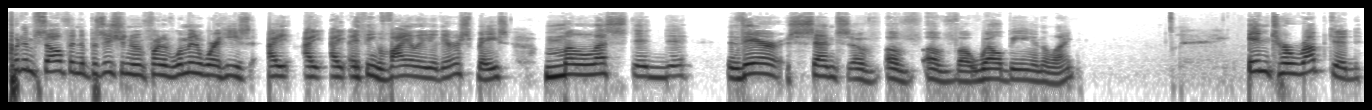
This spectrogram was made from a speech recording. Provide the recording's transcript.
put himself in the position in front of women where he's I I I think violated their space, molested their sense of of of uh, well being and the like, interrupted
